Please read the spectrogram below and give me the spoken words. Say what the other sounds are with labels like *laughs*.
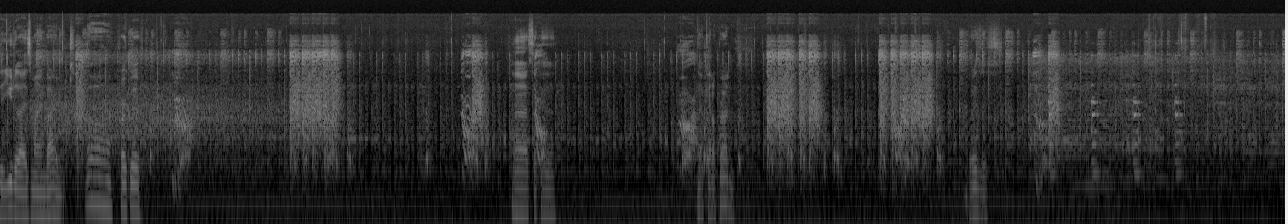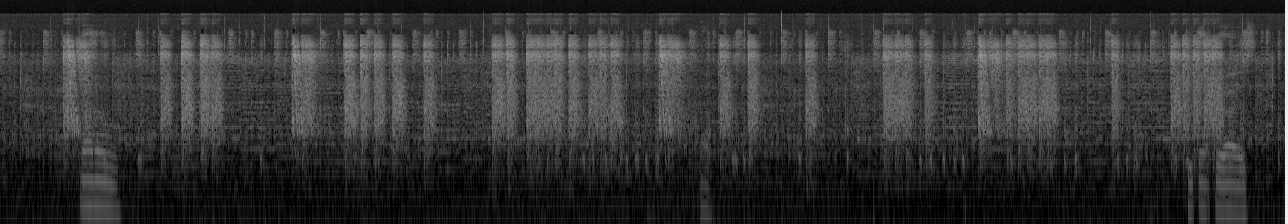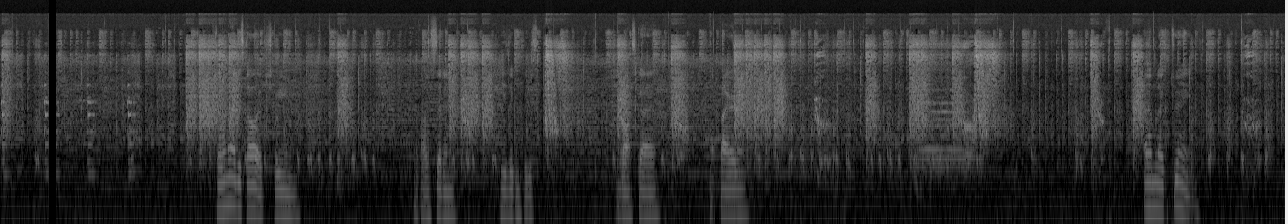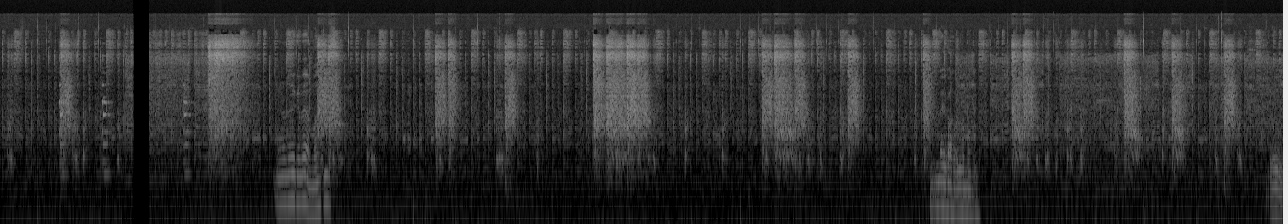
To utilize my environment. Oh, forklift. Uh, it's like a that cattle prod. What is this? Oh no. That, four eyes. I wonder why call extreme. Like all of a sudden, he's looking for this boss guy that fired him. I'm like a May va the monkey. Ooh.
